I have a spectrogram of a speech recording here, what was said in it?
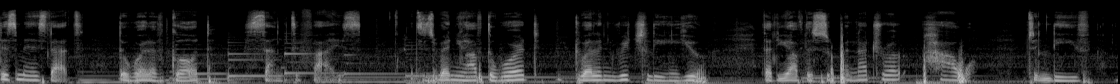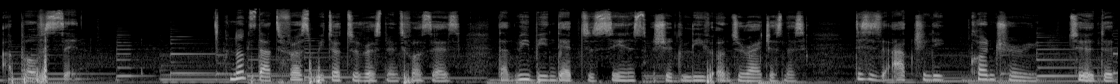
This means that the word of God sanctifies. It is when you have the word dwelling richly in you that you have the supernatural power to live above sin. Note that 1 Peter 2 verse 24 says that we being dead to sins should live unto righteousness. This is actually contrary to the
